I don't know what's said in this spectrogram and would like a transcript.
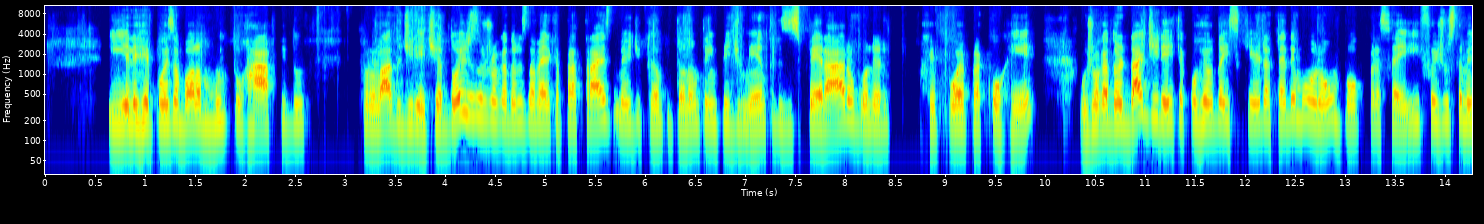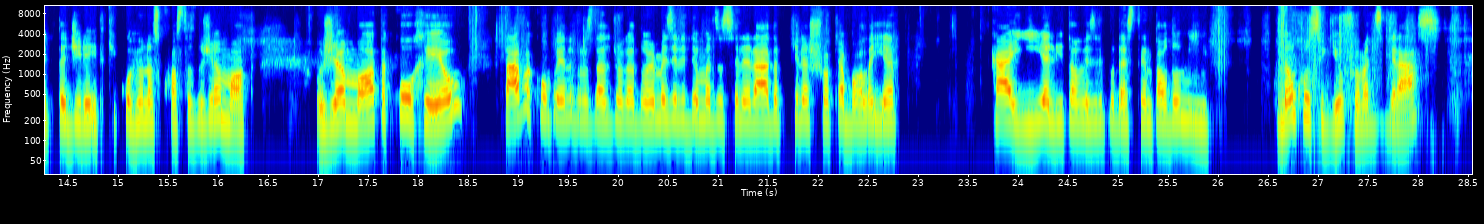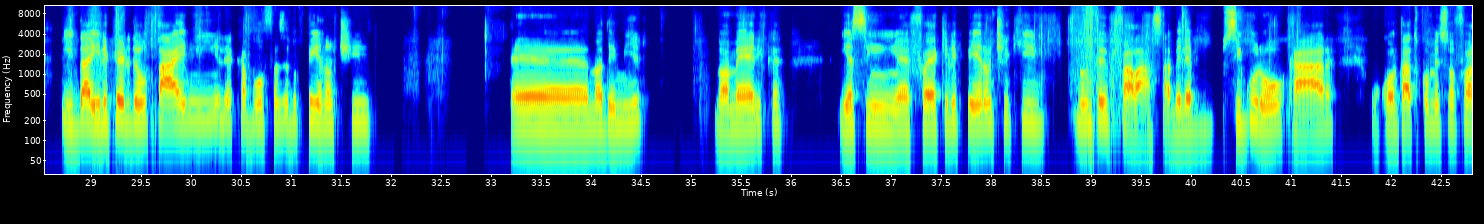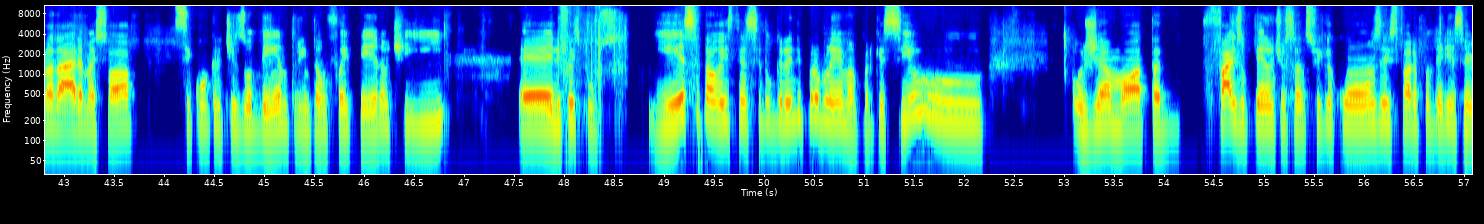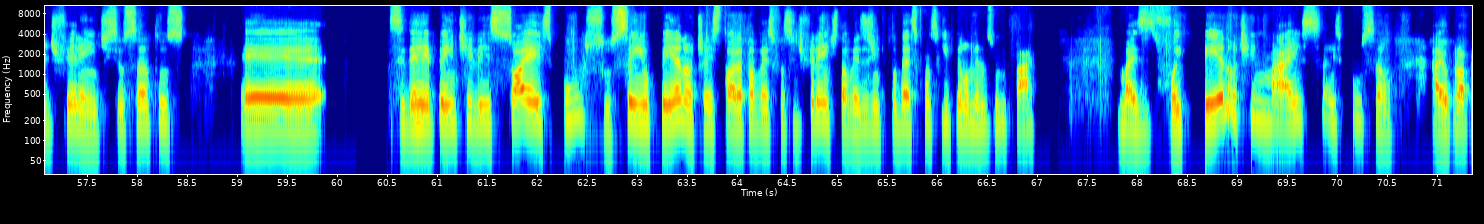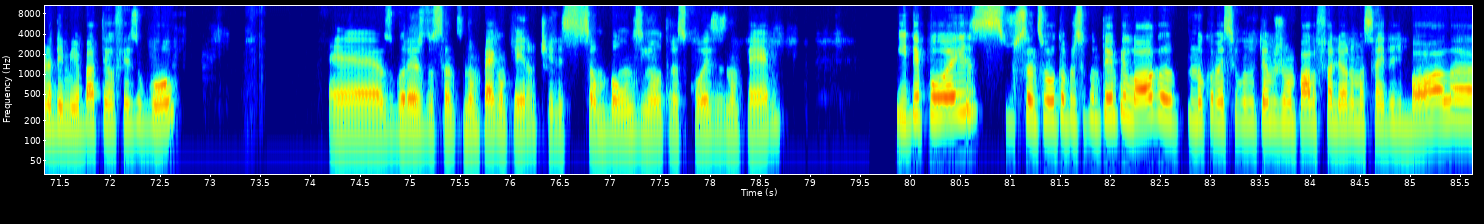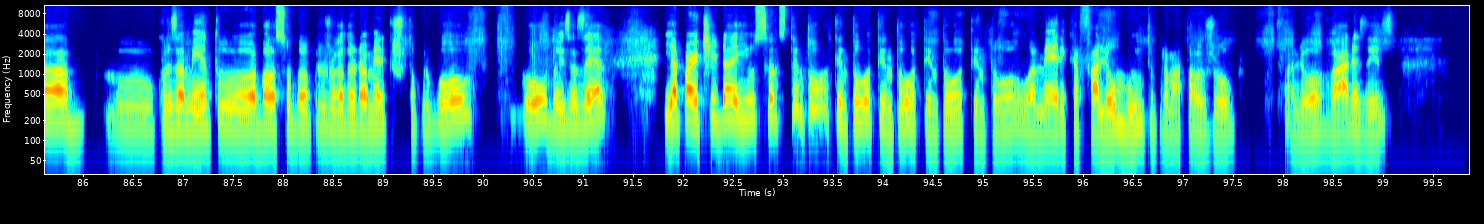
e ele repôs a bola muito rápido para o lado direito. Tinha dois dos jogadores do América para trás do meio de campo, então não tem impedimento, eles esperaram o goleiro repor para correr. O jogador da direita correu da esquerda, até demorou um pouco para sair, e foi justamente da direita que correu nas costas do Giamota. O Giamota correu, estava acompanhando a velocidade do jogador, mas ele deu uma desacelerada porque ele achou que a bola ia cair ali, talvez ele pudesse tentar o domínio. Não conseguiu, foi uma desgraça. E daí ele perdeu o timing, ele acabou fazendo pênalti é, no Ademir, no América. E assim, é, foi aquele pênalti que não tem o que falar, sabe? Ele segurou o cara, o contato começou fora da área, mas só se concretizou dentro, então foi pênalti e é, ele foi expulso. E esse talvez tenha sido o grande problema, porque se o, o Jean Mota faz o pênalti o Santos fica com 11, a história poderia ser diferente. Se o Santos é, se de repente ele só é expulso sem o pênalti, a história talvez fosse diferente. Talvez a gente pudesse conseguir pelo menos um empate. Mas foi pênalti mais a expulsão. Aí o próprio Ademir bateu, fez o gol. É, os goleiros do Santos não pegam pênalti, eles são bons em outras coisas, não pegam. E depois o Santos voltou para o segundo tempo e logo no começo do segundo tempo o João Paulo falhou numa saída de bola, o cruzamento, a bola sobrou para o jogador do América, chutou para o gol, gol 2 a 0 e a partir daí o Santos tentou, tentou, tentou, tentou, tentou, o América falhou muito para matar o jogo, falhou várias vezes,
